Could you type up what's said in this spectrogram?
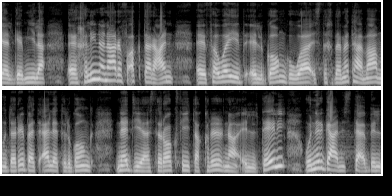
الروحانيه الجميلة. آه، خلينا نعرف أكتر عن آه، فوائد الجونج واستخداماتها مع مدربة آلة الجونج نادية سراج في تقريرنا التالي. ونرجع نستقبل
